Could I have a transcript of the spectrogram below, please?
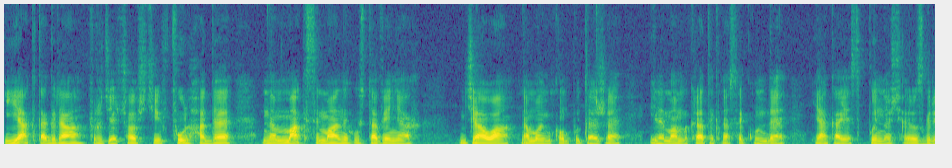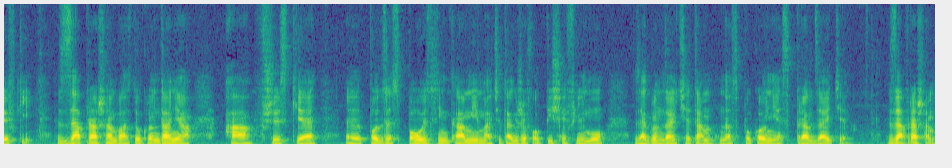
jak ta gra w rozdzielczości Full HD na maksymalnych ustawieniach działa na moim komputerze, ile mamy klatek na sekundę, jaka jest płynność rozgrywki. Zapraszam Was do oglądania, a wszystkie e, podzespoły z linkami macie także w opisie filmu. Zaglądajcie tam na spokojnie, sprawdzajcie. Zapraszam.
